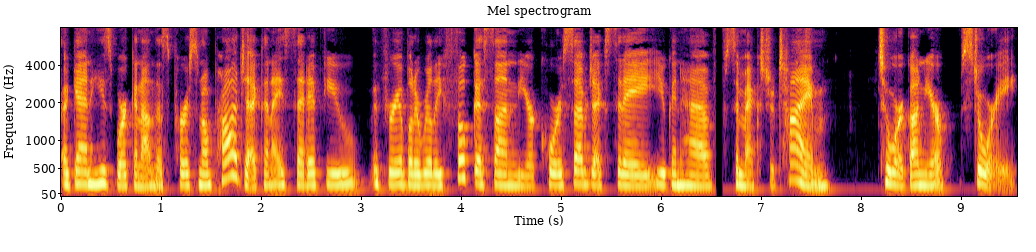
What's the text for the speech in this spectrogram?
again he's working on this personal project and i said if you if you're able to really focus on your core subjects today you can have some extra time to work on your story.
